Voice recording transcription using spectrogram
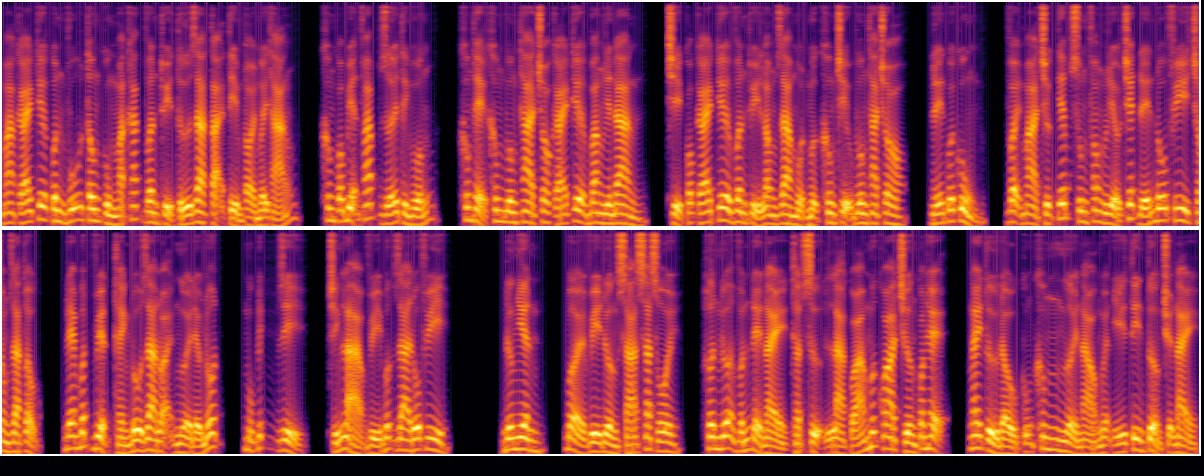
mà cái kia quân vũ tông cùng mặt khác vân thủy tứ ra tại tìm tòi mấy tháng, không có biện pháp dưới tình huống, không thể không buông tha cho cái kia băng liên đan, chỉ có cái kia vân thủy long ra một mực không chịu buông tha cho. Đến cuối cùng, vậy mà trực tiếp xung phong liều chết đến đỗ phi trong gia tộc, đem bất việt thành đô gia loại người đều nốt mục đích gì? Chính là vì bức ra đỗ phi. Đương nhiên, bởi vì đường xá xa xôi, hơn nữa vấn đề này thật sự là quá mức hoa trường quan hệ, ngay từ đầu cũng không người nào nguyện ý tin tưởng chuyện này,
